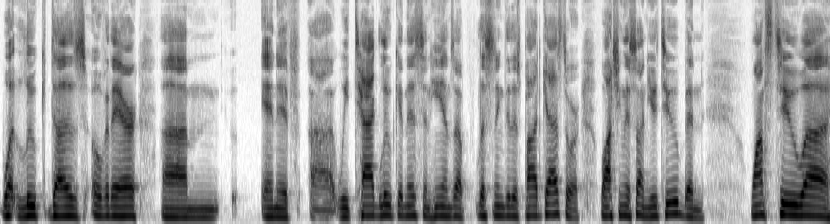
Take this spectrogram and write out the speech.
what Luke does over there. Um, and if uh, we tag Luke in this and he ends up listening to this podcast or watching this on YouTube and wants to uh,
